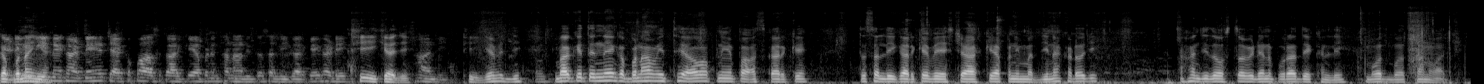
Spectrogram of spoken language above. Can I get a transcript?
ਗੱਭਣ ਹੀ ਆ। ਨੇ ਖੜਨੇ ਚੈੱਕ ਪਾਸ ਕਰਕੇ ਆਪਣੇ ਥਣਾ ਦੀ ਤਸੱਲੀ ਕਰਕੇ ਖੜੇ। ਠੀਕ ਹੈ ਜੀ। ਹਾਂਜੀ। ਠੀਕ ਹੈ ਵੀਰ ਜੀ। ਬਾਕੀ ਤਿੰਨੇ ਗੱਬਣਾ ਵੀ ਇੱਥੇ ਆਓ ਆਪਣੀਆਂ ਪਾਸ ਕਰਕੇ ਤਸੱਲੀ ਕਰਕੇ ਵੇਚ ਚਾਖ ਕੇ ਆਪਣੀ ਮਰਜ਼ੀ ਨਾਲ ਖੜੋ ਜੀ। ਹਾਂਜੀ ਦੋਸਤੋ ਵੀਡੀਓ ਨੂੰ ਪੂਰਾ ਦੇਖਣ ਲਈ ਬਹੁਤ ਬਹੁਤ ਧੰਨਵਾਦ ਜੀ।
